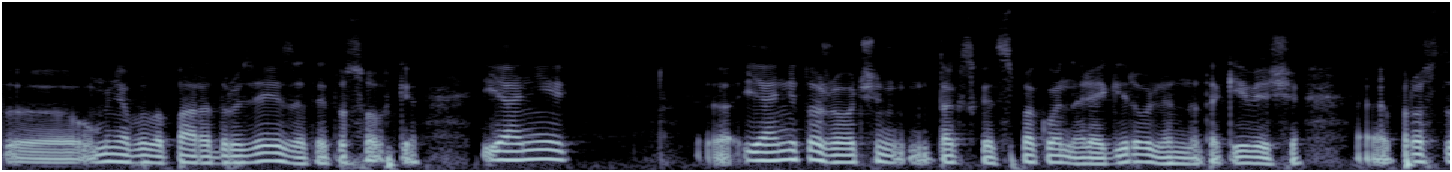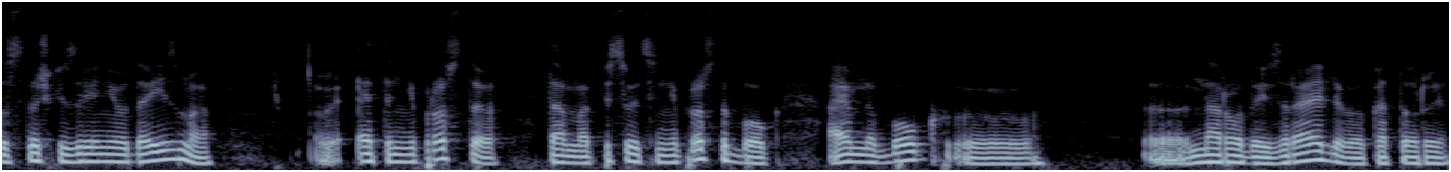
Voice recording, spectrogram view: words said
э, у меня была пара друзей из этой тусовки, и они э, и они тоже очень, так сказать, спокойно реагировали на такие вещи. Э, Просто с точки зрения иудаизма, э, это не просто, там описывается не просто Бог, а именно Бог э, э, народа Израилева, который, э,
